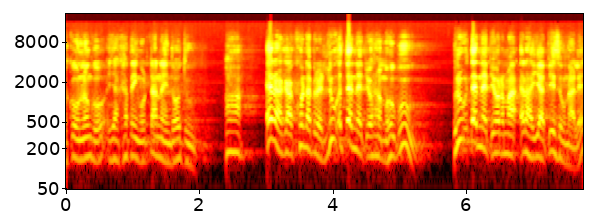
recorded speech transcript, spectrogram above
အကုန်လုံးကိုအရာခတ်သိမ်းကိုတတ်နိုင်တော်သူဟာအဲ့ဒါကခုနပြောတဲ့လူအသက်နဲ့ပြောတာမဟုတ်ဘူးဘုရုအသက်နဲ့ပြောရမှအဲ့ဒါကြီးကပြည့်စုံတာလေ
